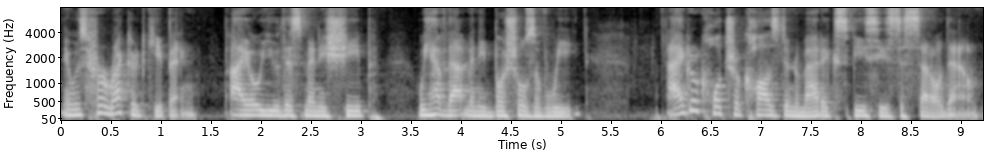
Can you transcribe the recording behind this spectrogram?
It was for record keeping. I owe you this many sheep. We have that many bushels of wheat. Agriculture caused a nomadic species to settle down.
